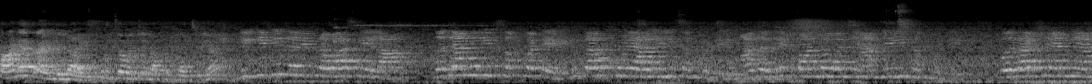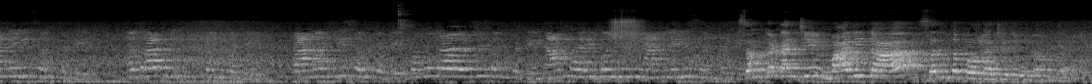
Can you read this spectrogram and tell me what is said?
पाण्यात राहिलेलं आहे. पुढचं वचन आपण वाचूया. प्रवास केला नद्यांवरील संकटे उतारपुढे आलेली संकटे माझ्या देश बांधवांनी आणलेली संकटे परराष्ट्रीयांनी आणलेली संकटे नगरातली संकटे कानातली संकटे समुद्रावरची संकटे नामधारी बंधूंनी आणलेली संकटे संकटांची मालिका संत पौलाच्या जीवनामध्ये आहे.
